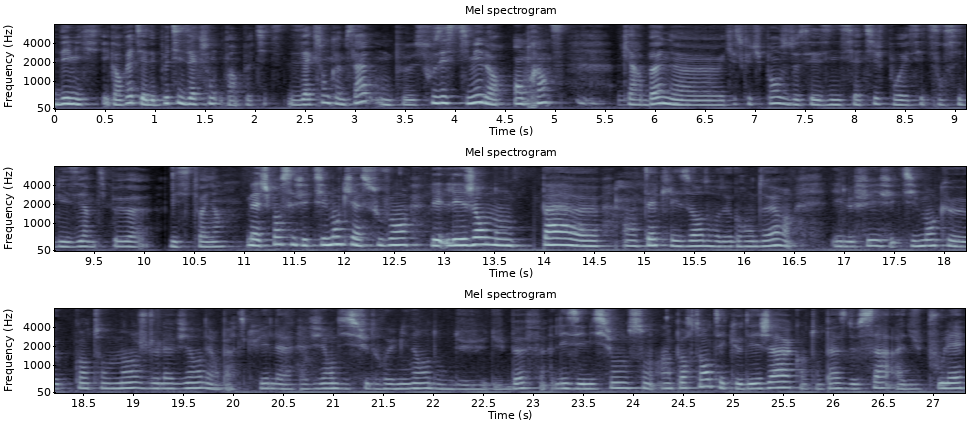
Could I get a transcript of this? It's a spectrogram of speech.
d'émis. Et qu'en fait, il y a des petites actions, enfin petites, des actions comme ça, on peut sous-estimer leur empreinte mm. carbone. Euh, qu'est-ce que tu penses de ces initiatives pour essayer de sensibiliser un petit peu euh, les citoyens? Mais Je pense effectivement qu'il y a souvent... Les, les gens n'ont pas euh, en tête les ordres de grandeur et le fait effectivement que quand on mange de la viande, et en particulier la, viande issue de ruminants, donc du, du bœuf, les émissions sont importantes et que déjà quand on passe de ça à du poulet,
